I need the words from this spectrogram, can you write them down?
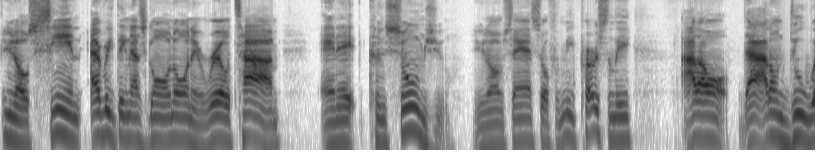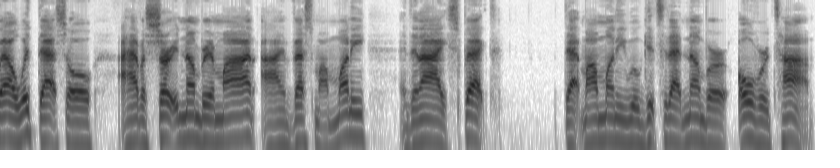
you know, seeing everything that's going on in real time and it consumes you. You know what I'm saying? So for me personally, I don't I don't do well with that. So I have a certain number in mind. I invest my money and then I expect that my money will get to that number over time.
